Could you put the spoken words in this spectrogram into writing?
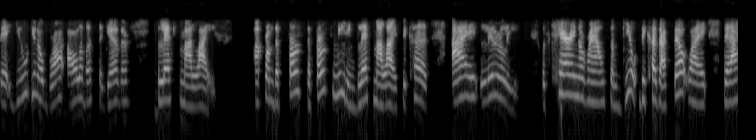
that you you know brought all of us together blessed my life. Uh, from the first the first meeting blessed my life because I literally was carrying around some guilt because I felt like that I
